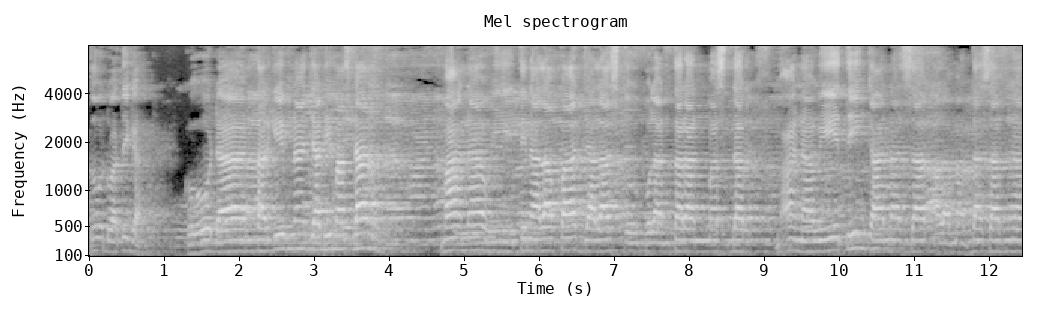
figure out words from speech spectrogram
2 3. Qu'udan tarkibna jadi masdar manawi jalas tu kulantaran masdar. Manawi tingkah nasab alamat nasabna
